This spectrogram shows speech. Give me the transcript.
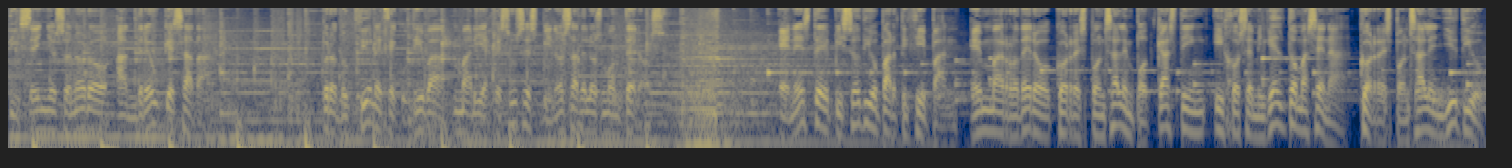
Diseño sonoro Andreu Quesada. Producción ejecutiva María Jesús Espinosa de los Monteros. En este episodio participan Emma Rodero, corresponsal en podcasting, y José Miguel Tomasena, corresponsal en YouTube.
